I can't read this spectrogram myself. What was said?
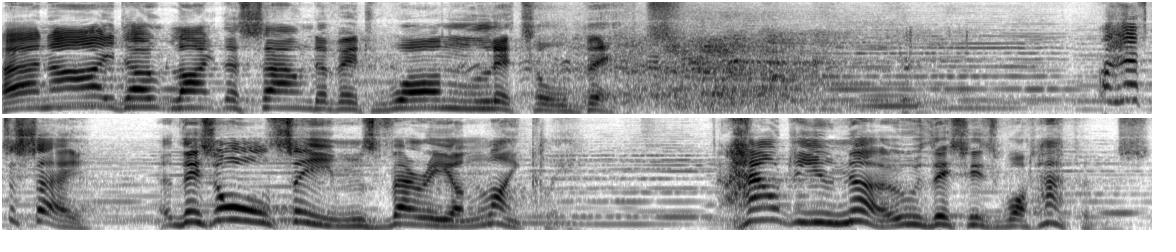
And I don't like the sound of it one little bit. I have to say, this all seems very unlikely. How do you know this is what happens?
